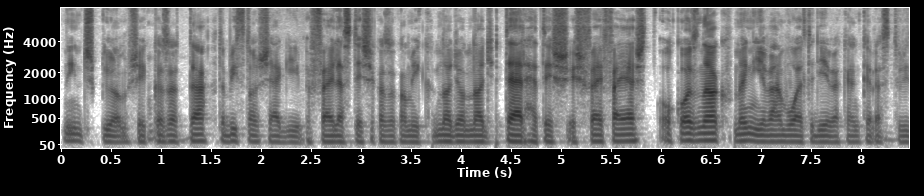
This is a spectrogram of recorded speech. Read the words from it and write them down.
nincs különbség közötte. A biztonsági fejlesztések azok, amik nagy nagyon nagy terhet és, és fejfejest okoznak, meg nyilván volt egy éveken keresztül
